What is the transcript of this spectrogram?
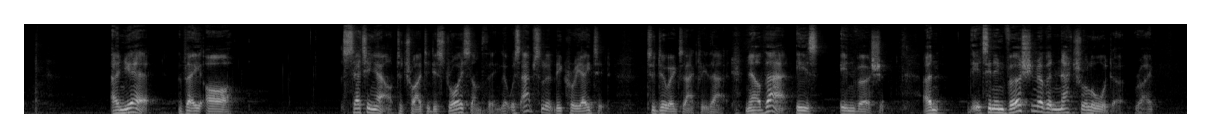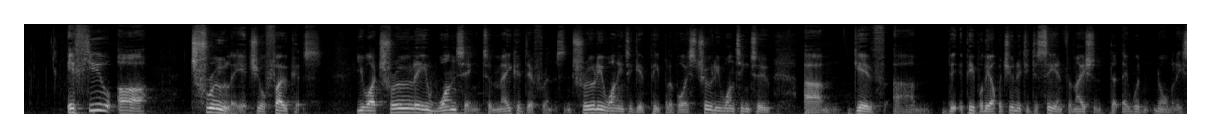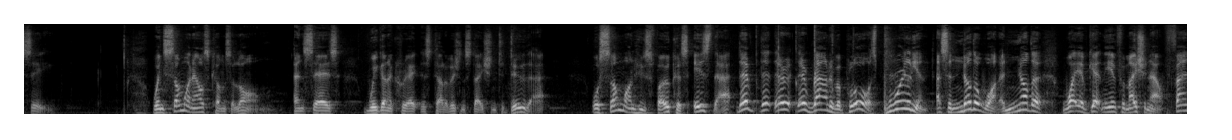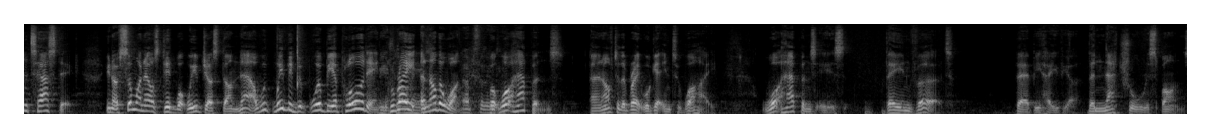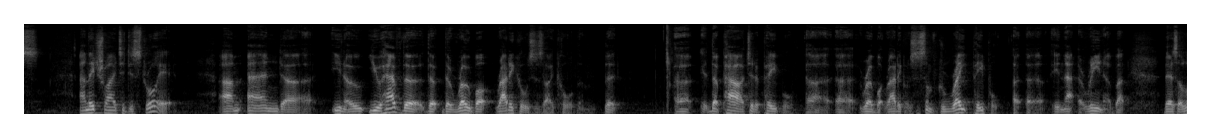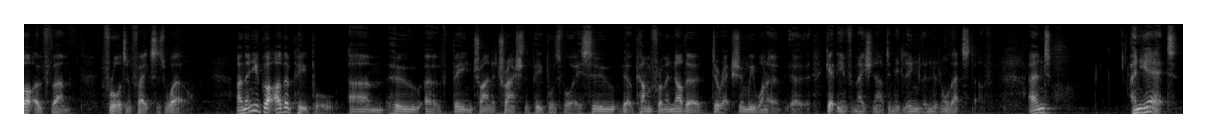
And yet, they are setting out to try to destroy something that was absolutely created to do exactly that. Now that is inversion. And it's an inversion of a natural order, right? If you are truly, it's your focus, you are truly wanting to make a difference and truly wanting to give people a voice, truly wanting to um, give um, the, people the opportunity to see information that they wouldn't normally see, when someone else comes along and says, we're going to create this television station to do that, or someone whose focus is that, they're, they're, they're, round of applause. Brilliant. That's another one, another way of getting the information out. Fantastic. You know, if someone else did what we've just done now, we'd be, we'd be applauding. Be Great, applauding another one. Absolutely. But what happens, and after the break we'll get into why, what happens is they invert their behavior, the natural response and they try to destroy it. Um, and, uh, you know, you have the, the, the, robot radicals, as I call them, that uh, the power to the people, uh, uh robot radicals. There's some great people uh, uh, in that arena, but there's a lot of um, frauds and fakes as well. And then you've got other people um, who have been trying to trash the people's voice, who come from another direction. We want to get the information out to Middle England and all that stuff. And and yet,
